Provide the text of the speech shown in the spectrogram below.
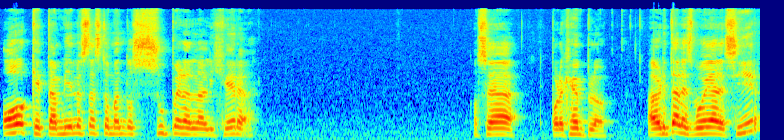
o que también lo estás tomando súper a la ligera? O sea, por ejemplo, ahorita les voy a decir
